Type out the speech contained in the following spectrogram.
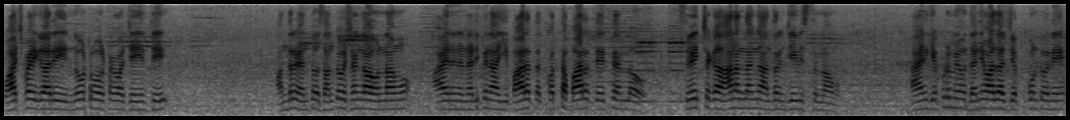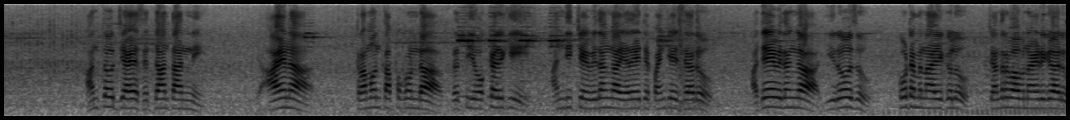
వాజ్పేయి గారి నూట ఒకటవ జయంతి. అందరం ఎంతో సంతోషంగా ఉన్నాము. ఆయన నడిపిన ఈ భారత కొత్త భారతదేశంలో స్వేచ్ఛగా ఆనందంగా అందరం జీవిస్తున్నాము. ఆయనకి ఎప్పుడు మేము ధన్యవాదాలు చెప్పుకుంటూనే అంతోధ్యాయ సిద్ధాంతాన్ని ఆయన క్రమం తప్పకుండా ప్రతి ఒక్కరికి అందించే విధంగా ఏదైతే పనిచేశారో అదేవిధంగా ఈరోజు కూటమి నాయకులు చంద్రబాబు నాయుడు గారు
